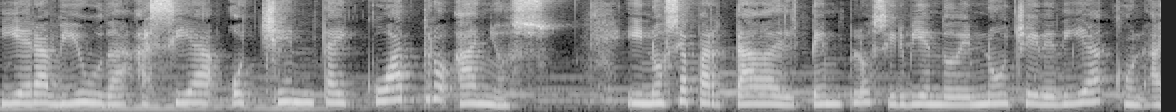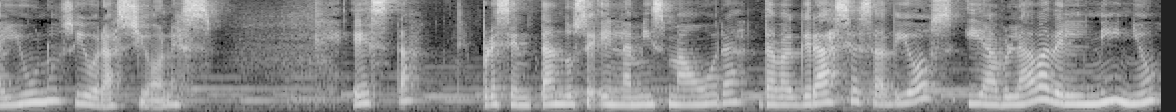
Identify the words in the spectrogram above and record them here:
y era viuda hacía 84 años y no se apartaba del templo sirviendo de noche y de día con ayunos y oraciones. Esta presentándose en la misma hora, daba gracias a Dios y hablaba del niño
